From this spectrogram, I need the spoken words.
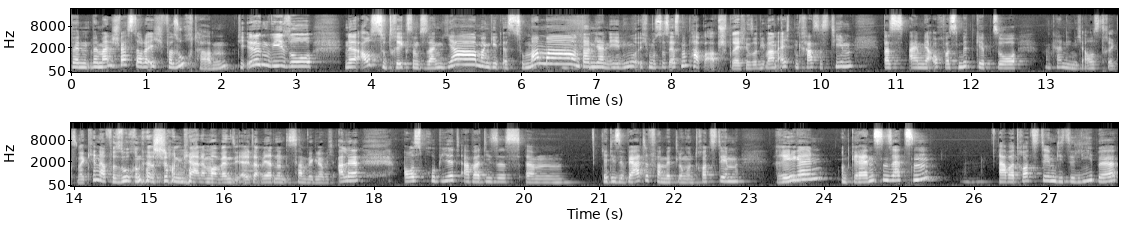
wenn, wenn meine Schwester oder ich versucht haben, die irgendwie so ne, auszutricksen und zu sagen, ja, man geht erst zu Mama und dann, ja, nee, ich muss das erst mit Papa absprechen. So, die waren echt ein krasses Team, was einem ja auch was mitgibt, so, man kann die nicht austricksen, weil Kinder versuchen das schon gerne mal, wenn sie älter werden. Und das haben wir, glaube ich, alle ausprobiert, aber dieses, ähm, ja, diese Wertevermittlung und trotzdem Regeln und Grenzen setzen, aber trotzdem diese Liebe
